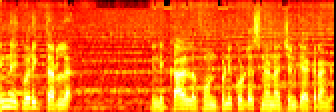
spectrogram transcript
இன்னைக்கு வரைக்கும் தரல. இன்னைக்கு காலையில் ஃபோன் பண்ணி கொட்டேஷன் என்னாச்சுன்னு கேட்குறாங்க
